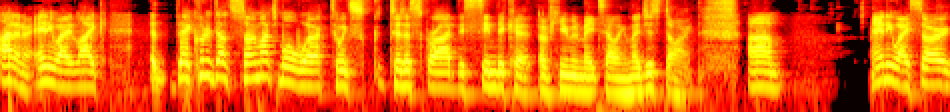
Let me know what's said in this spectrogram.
I don't know. Anyway, like they could have done so much more work to ex- to describe this syndicate of human meat selling, and they just don't. Um, anyway, so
